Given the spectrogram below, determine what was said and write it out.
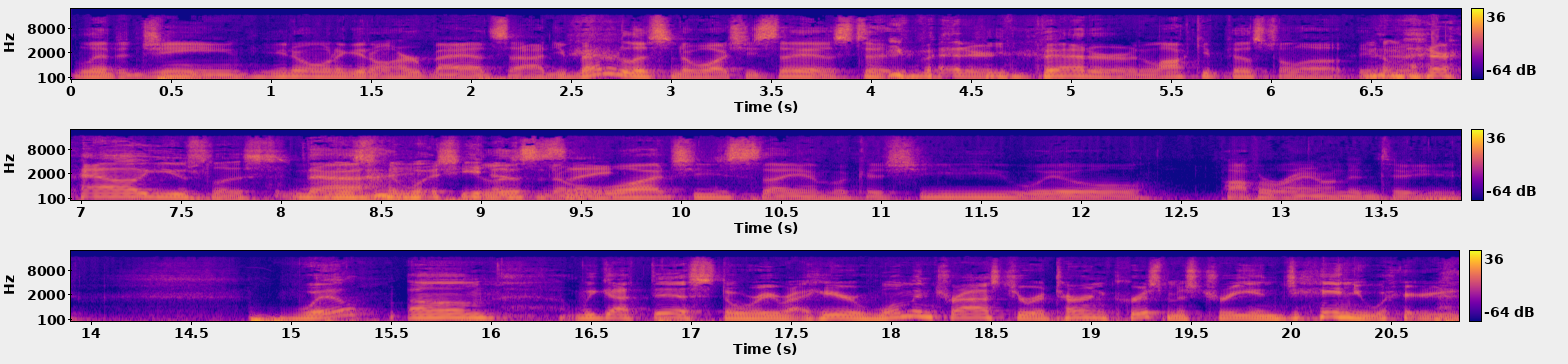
Linda Jean, you don't want to get on her bad side. You better listen to what she says, too. You better. You better and lock your pistol up. You No know? matter how useless, Nah, listen to what she listen to to say. what she's saying because she will pop around into you. Well, um, we got this story right here. Woman tries to return Christmas tree in January,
